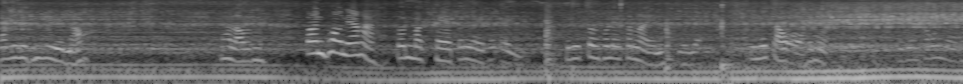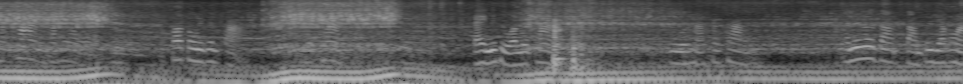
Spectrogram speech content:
ก็ไม่มีที่ยืนเนาะถ้าเราต้นพวกนี้ค่ะ ต้นบางแคต้นอะไรพวกไอ้ไม่รู้ต้นเขาเรียกต้นอะไรนะเยอะแยะ ที่ไม่จะเอาออกให้หมดจะเป็นต้นเนียงข้างๆนะคะไม่เอาออกก็ตรงนี้เป็นป่ารกมากแปลงนี้ถือว่ารกมากดูนะคะข้างๆอันนี้เราตามตามตัวยักษ์มา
